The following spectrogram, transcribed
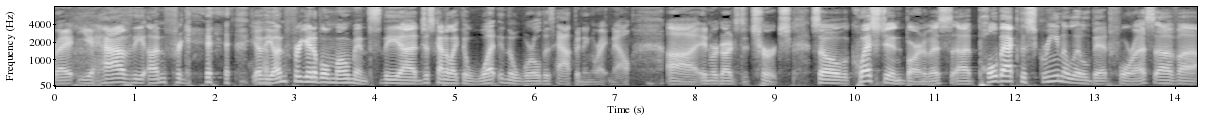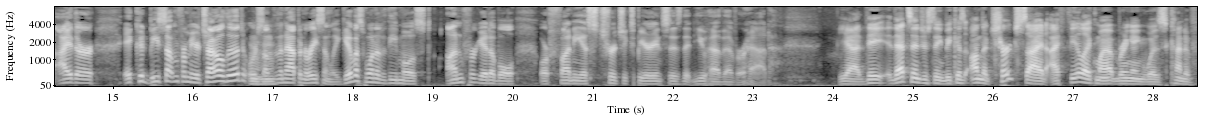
Right? You have the unforget, you have the unforgettable moments, the uh, just kind of like the what in the world is happening right now, uh, in regards to church. So, question, Barnabas, uh, pull back the screen a little bit for us of uh, either it could be something from your childhood or something that happened recently. Give us one of the most unforgettable or funniest church experiences that you have ever had. Yeah, they that's interesting because on the church side, I feel like my upbringing was kind of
